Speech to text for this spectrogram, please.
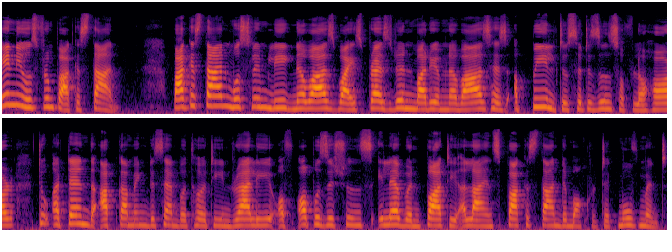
In news from Pakistan, Pakistan Muslim League Nawaz Vice President Maryam Nawaz has appealed to citizens of Lahore to attend the upcoming December 13 rally of opposition's 11 party alliance Pakistan Democratic Movement,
